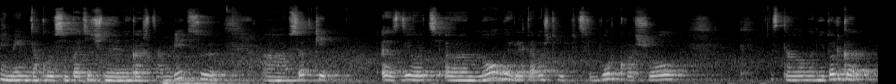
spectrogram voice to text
имеем такую симпатичную, мне кажется, амбицию э, все-таки э, сделать э, многое для того, чтобы Петербург вошел, стал не только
